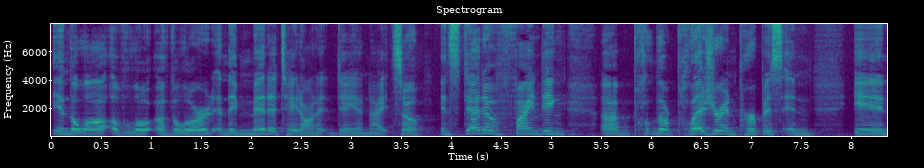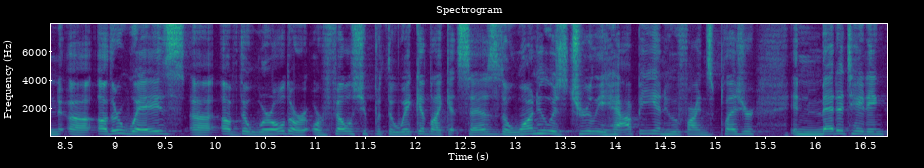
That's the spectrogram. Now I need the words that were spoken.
in the law of, lo- of the Lord and they meditate on it day and night. So instead of finding uh, p- their pleasure and purpose in, in uh, other ways uh, of the world or, or fellowship with the wicked, like it says, the one who is truly happy and who finds pleasure in meditating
